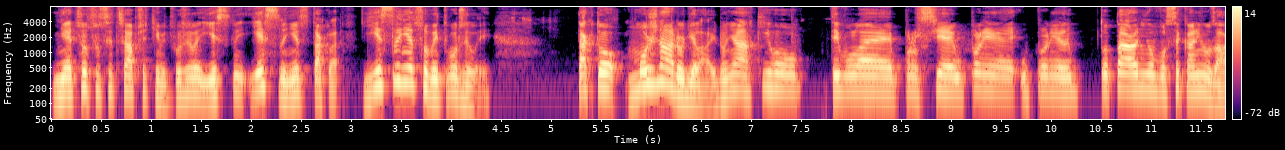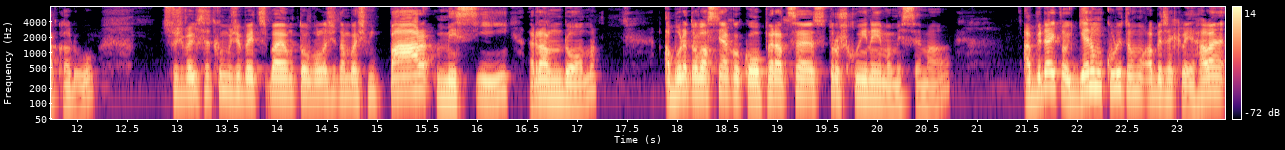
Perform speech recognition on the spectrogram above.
něco, co si třeba předtím vytvořili, jestli, jestli něco takhle, jestli něco vytvořili, tak to možná dodělají do nějakého ty vole prostě úplně, úplně totálního osekaného základu, což ve výsledku může být třeba jenom to, vole, že tam budeš mít pár misí random a bude to vlastně jako kooperace s trošku jinýma misema a vydají to jenom kvůli tomu, aby řekli, hele,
